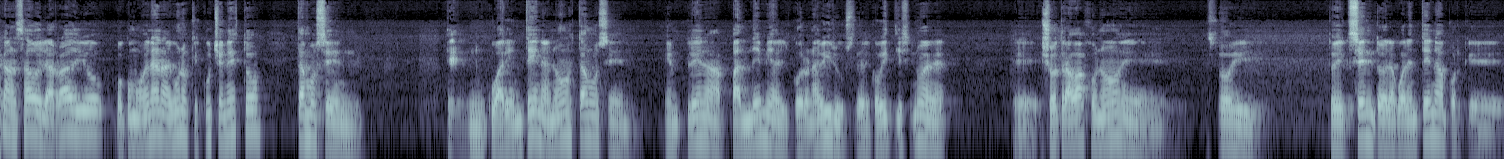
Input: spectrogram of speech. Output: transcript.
cansado de la radio, o como verán algunos que escuchen esto, estamos en, en cuarentena, ¿no? Estamos en, plena pandemia del coronavirus, del COVID-19. Eh, yo trabajo, ¿no? Eh, soy, estoy exento de la cuarentena porque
